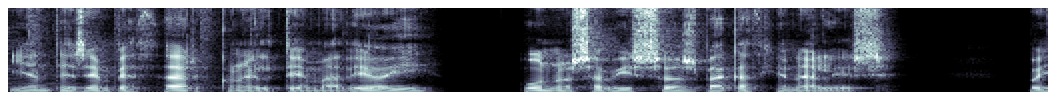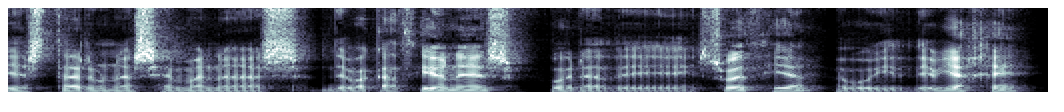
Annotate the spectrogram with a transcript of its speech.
y antes de empezar con el tema de hoy, unos avisos vacacionales. Voy a estar unas semanas de vacaciones fuera de Suecia, me voy de viaje,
